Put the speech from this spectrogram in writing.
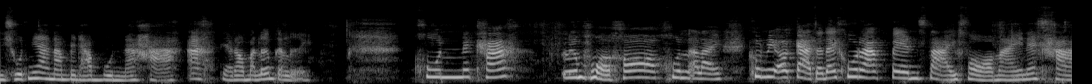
1ชุดเนี่ยนำไปทำบุญนะคะ อะ เดี๋ยวเรามาเริ่มกันเลย คุณนะคะ ลืมหัวข้อคุณอะไร คุณมีโอกาสจะได้คู่รักเป็นสายฝอไหมนะคะ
